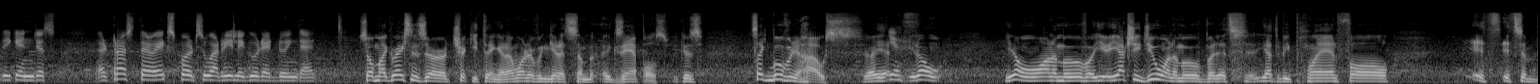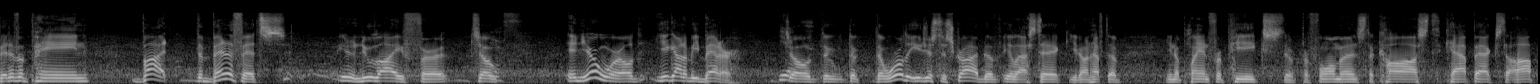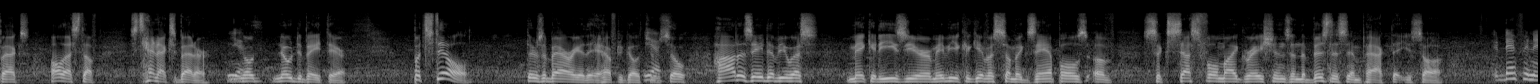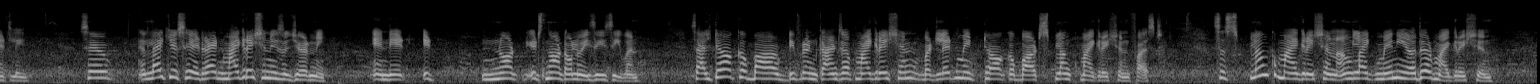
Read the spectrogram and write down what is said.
They can just uh, trust the experts who are really good at doing that. So migrations are a tricky thing, and I wonder if we can get us some examples, because it's like moving a house, right? Yes. You don't, you don't want to move, or you, you actually do want to move, but it's, you have to be planful, it's, it's a bit of a pain, but the benefits, you know, new life, or, so Yes. in your world, you got to be better. So the, the, the world that you just described of elastic, you don't have to you know, plan for peaks, the performance, the cost, CapEx, the OpEx, all that stuff. It's 10x better. No, no debate there. But still, there's a barrier that you have to go through. Yes. So how does AWS make it easier? Maybe you could give us some examples of successful migrations and the business impact that you saw. Definitely. So, like you said, right, migration is a journey, and it, it not, it's not always easy one. So I'll talk about different kinds of migration, but let me talk about Splunk migration first. So Splunk migration, unlike many other migration,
